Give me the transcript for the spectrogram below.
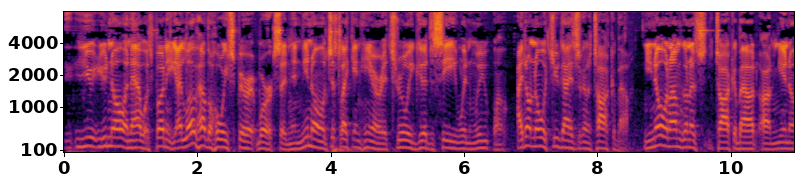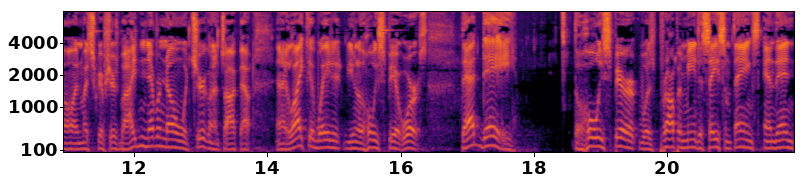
you you know, and that was funny. I love how the Holy Spirit works, and and you know, just like in here, it's really good to see when we. Well, I don't know what you guys are going to talk about. You know what I'm going to talk about on you know in my scriptures, but I never know what you're going to talk about, and I like the way that you know the Holy Spirit works. That day, the Holy Spirit was prompting me to say some things, and then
